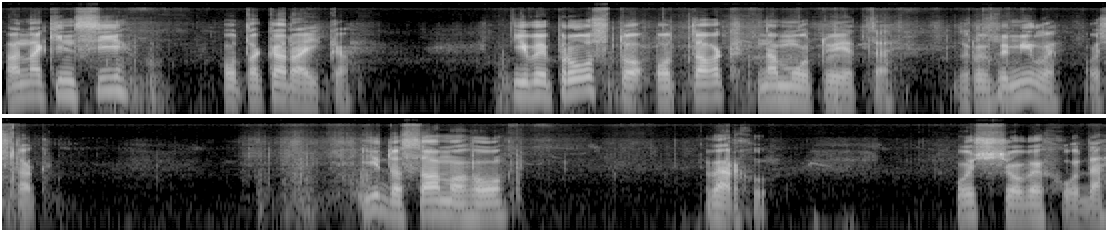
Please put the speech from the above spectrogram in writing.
А на кінці отака райка. І ви просто отак намотуєте. Зрозуміли? Ось так. І до самого верху. Ось що виходить.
